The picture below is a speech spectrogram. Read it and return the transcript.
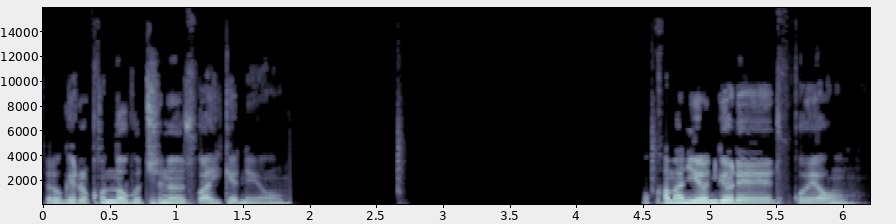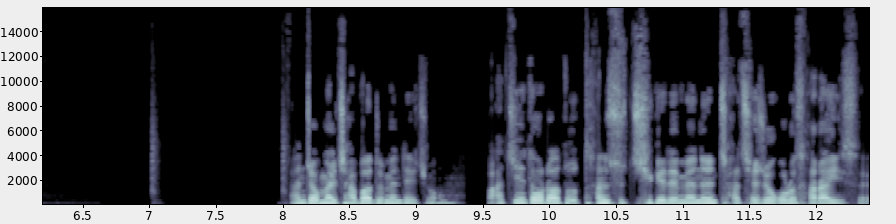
자, 여기를 건너붙이는 수가 있겠네요. 어, 가만히 연결해 두고요. 안점을 잡아두면 되죠. 빠지더라도 단수 치게 되면 자체적으로 살아있어요.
